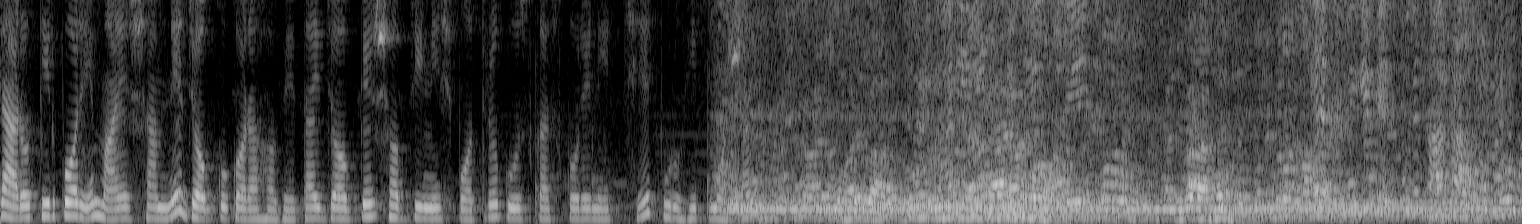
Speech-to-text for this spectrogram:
মায়ের আরতির পরে মায়ের সামনে যজ্ঞ করা হবে। তাই যজ্ঞের সব জিনিসপত্র গুছগাছ করে নিচ্ছে পুরোহিত মশাই। Thank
